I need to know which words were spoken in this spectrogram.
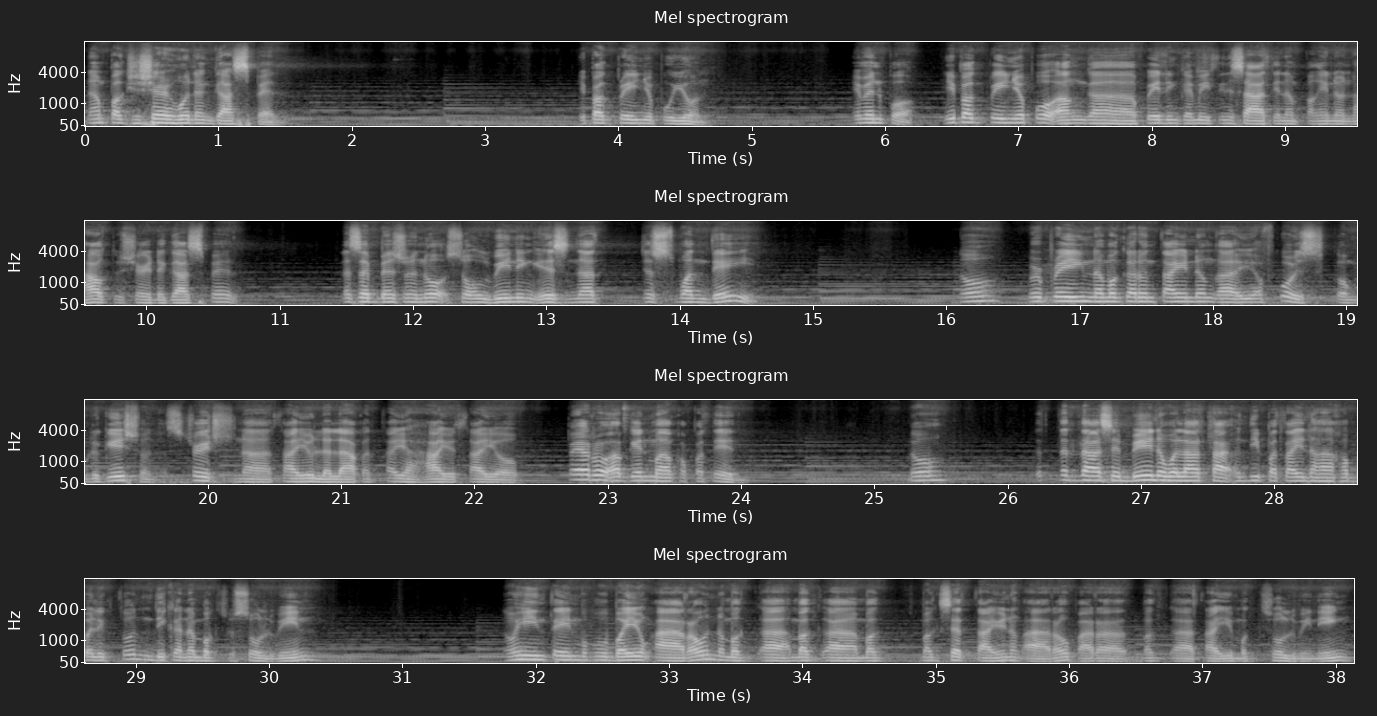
ng pag-share ho ng gospel. Ipag-pray nyo po yun. Amen po. Ipag-pray nyo po ang uh, pwedeng gamitin sa atin ng Panginoon, how to share the gospel. As I mentioned, no, soul winning is not just one day. No? We're praying na magkaroon tayo ng, uh, of course, congregation, as church na tayo lalakad tayo, hayo tayo. Pero again, mga kapatid, no? That doesn't mean na wala ta- hindi pa tayo nakakabalik doon, hindi ka na magsusoul win. No, hintayin mo po ba yung araw na mag, uh, mag, uh, mag, mag-set tayo ng araw para mag, uh, tayo mag-soul winning?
